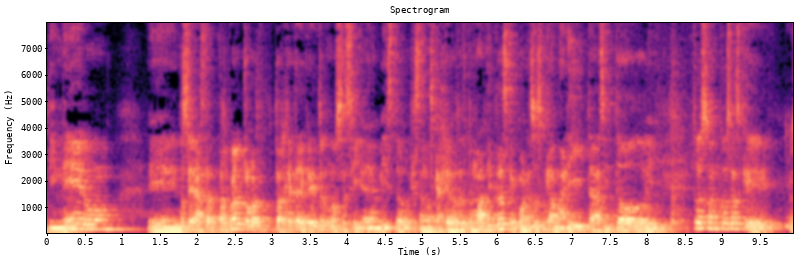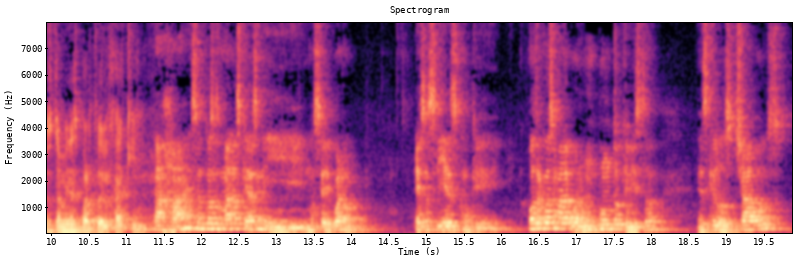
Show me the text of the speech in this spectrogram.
dinero, eh, no sé, hasta tal cual robar tu tarjeta de crédito, no sé si hayan visto lo que son los cajeros automáticos que ponen sus camaritas y todo y todas son cosas que... Eso también es parte del hacking. Ajá, son cosas malas que hacen y no sé, bueno, eso sí es como que... Otra cosa mala, bueno, un punto que he visto es que los chavos,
